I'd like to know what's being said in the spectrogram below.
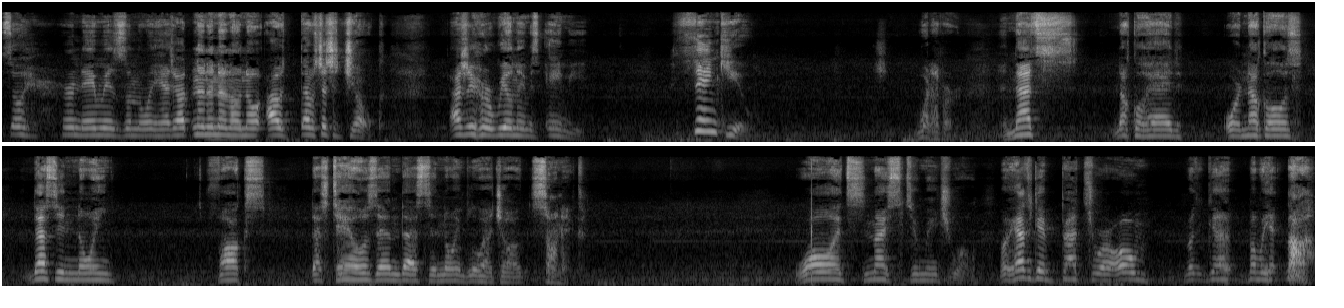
so her name is annoying hedgehog. No, no, no, no, no. Was, that was just a joke. Actually, her real name is Amy. Thank you. Whatever. And that's Knucklehead or Knuckles. That's the annoying Fox. That's Tails, and that's the annoying Blue Hedgehog, Sonic. Well, it's nice to meet you all. But we have to get back to our own. But, but we ah,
